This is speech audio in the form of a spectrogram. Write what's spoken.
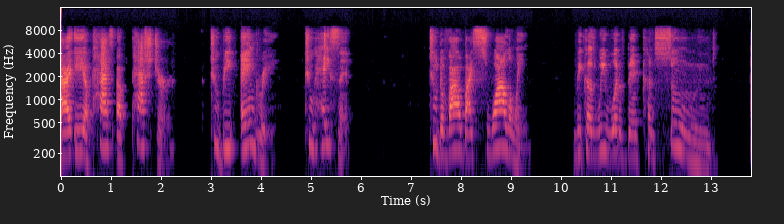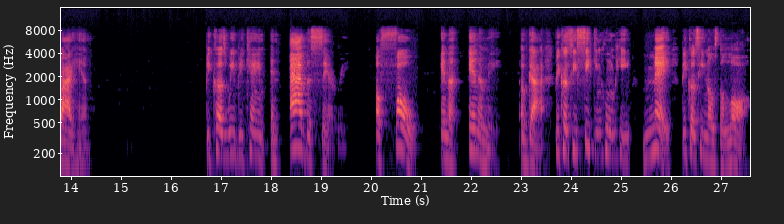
i.e., a, pas- a pasture, to be angry, to hasten, to devour by swallowing, because we would have been consumed by him. Because we became an adversary, a foe, and an enemy of God. Because he's seeking whom he may, because he knows the law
